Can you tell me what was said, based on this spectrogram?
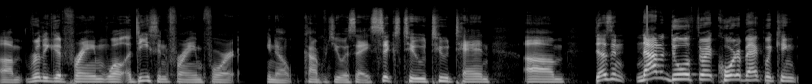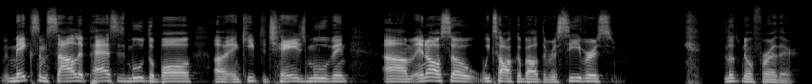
Um, really good frame, well, a decent frame for you know Conference USA, 6'2", 210. Um, doesn't not a dual threat quarterback, but can make some solid passes, move the ball, uh, and keep the change moving. Um, and also, we talk about the receivers. Look no further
